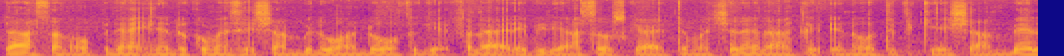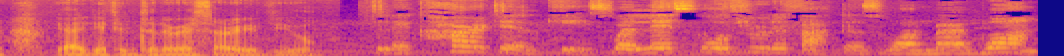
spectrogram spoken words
that's an opening in the comment section below and don't forget to like the video and subscribe to my channel and click the notification bell. We are getting to the rest of the review. To the Kartel case. Well, let's go through the factors one by one.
